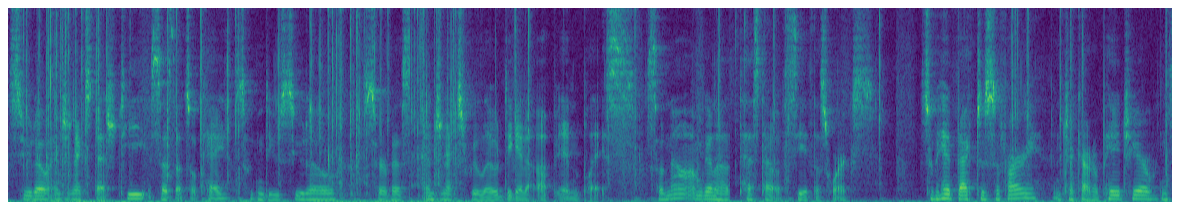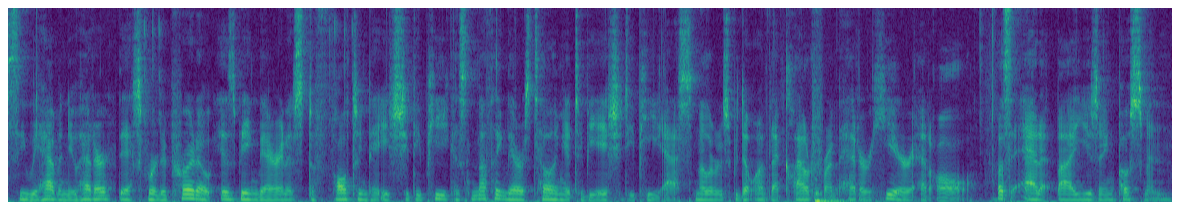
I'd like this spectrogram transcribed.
sudo nginx-t says that's okay, so we can do sudo service nginx reload to get it up in place. So now I'm going to test out and see if this works. So we head back to Safari and check out our page here. We can see we have a new header. The X-forwarded proto is being there and it's defaulting to HTTP because nothing there is telling it to be HTTPS. In other words, we don't have that CloudFront header here at all. Let's add it by using Postman.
